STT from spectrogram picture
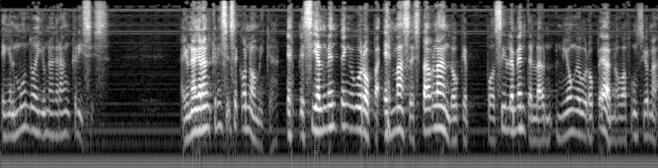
en el mundo hay una gran crisis. Hay una gran crisis económica, especialmente en Europa. Es más, se está hablando que posiblemente la Unión Europea no va a funcionar.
